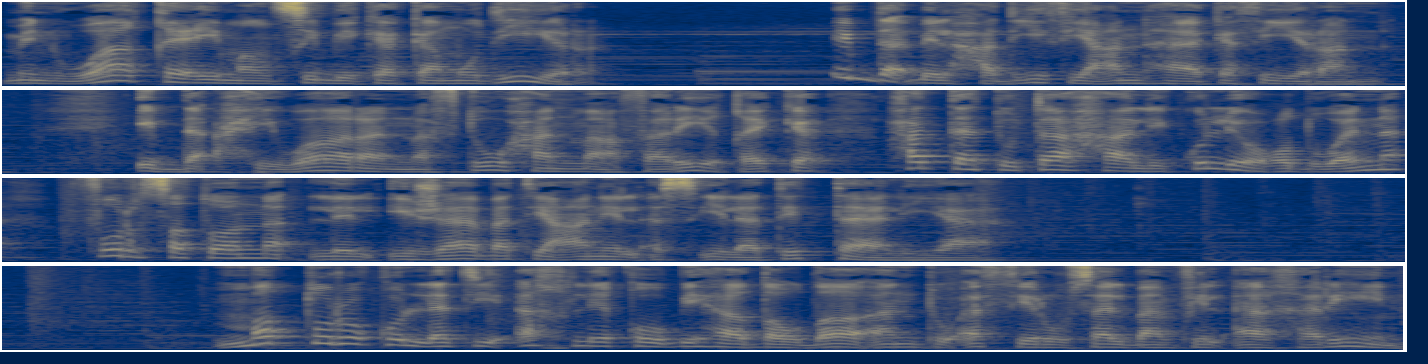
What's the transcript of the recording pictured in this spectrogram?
من واقع منصبك كمدير؟ ابدأ بالحديث عنها كثيرا. ابدأ حوارا مفتوحا مع فريقك حتى تتاح لكل عضو فرصة للإجابة عن الأسئلة التالية. ما الطرق التي أخلق بها ضوضاء تؤثر سلبا في الآخرين؟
